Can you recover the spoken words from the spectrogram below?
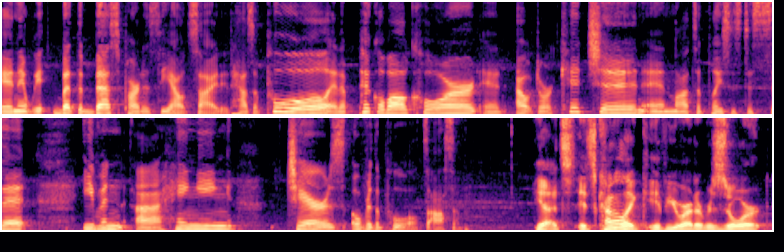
and it, but the best part is the outside. It has a pool and a pickleball court and outdoor kitchen and lots of places to sit, even uh, hanging chairs over the pool. It's awesome. Yeah, it's it's kind of like if you were at a resort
